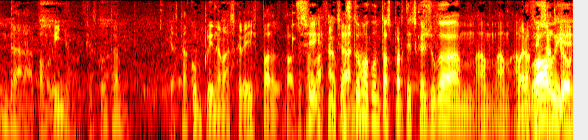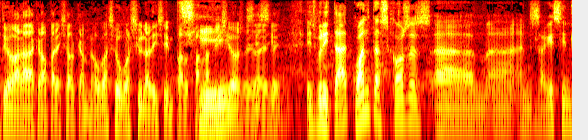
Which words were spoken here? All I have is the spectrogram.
de Paulinho, que escolta'm, que està complint amb escreix pel, pel que Sí, va fitxar, acostuma no? a comptar els partits que juga amb, amb, amb, amb Bueno, gol fixa't i... que l'última vegada que va aparèixer al Camp Nou va ser ovacionadíssim per, per Sí, l'afició. És, sí, és, sí. és veritat, Quantes coses eh, eh, ens haguessin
